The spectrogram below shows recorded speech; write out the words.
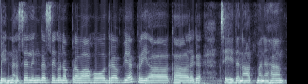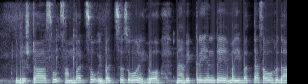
భిన్నస లింగస గుణప్రవాహో ద్రవ్యక్రియాకారక చేదనాత్మన దృష్టాసు సంబత్సు విపత్సు సూరయో న విక్రీయంతే మయి భక్త సౌహృదా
